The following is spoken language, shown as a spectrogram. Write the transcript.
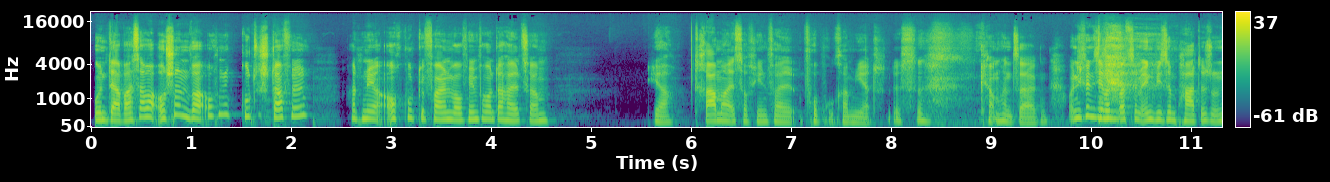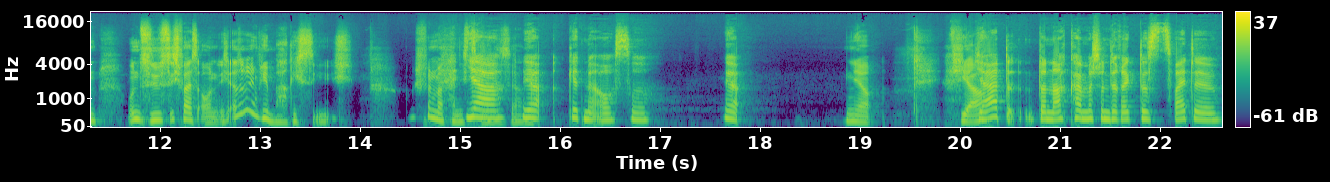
Und da war es aber auch schon, war auch eine gute Staffel. Hat mir auch gut gefallen, war auf jeden Fall unterhaltsam. Ja, Drama ist auf jeden Fall vorprogrammiert. Das kann man sagen. Und ich finde sie aber trotzdem irgendwie sympathisch und, und süß. Ich weiß auch nicht. Also irgendwie mag ich sie. Ich, ich finde, man kann nichts Ja, sagen. ja, geht mir auch so. Ja. Ja. Ja, Ja, danach kam ja schon direkt das zweite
